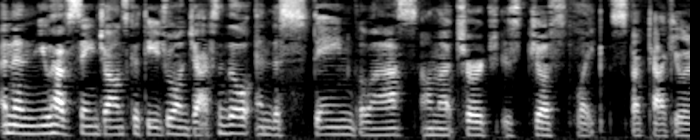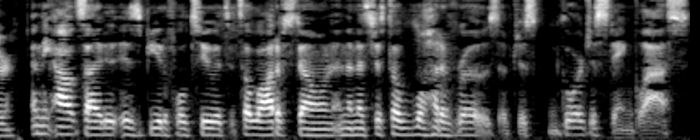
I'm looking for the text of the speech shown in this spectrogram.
And then you have St. John's Cathedral in Jacksonville, and the stained glass on that church is just like spectacular. And the outside is beautiful too. It's it's a lot of stone, and then it's just a lot of rows of just gorgeous stained glass.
